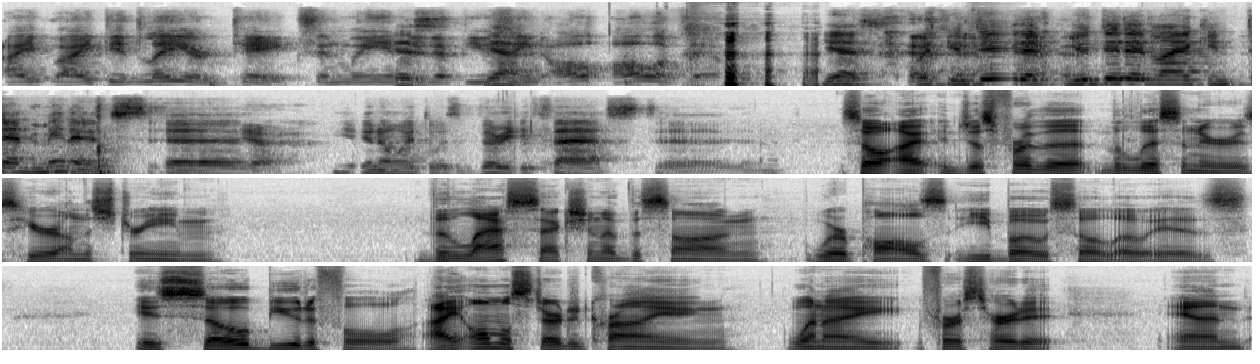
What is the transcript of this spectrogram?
I, I did layered takes and we ended yes, up using yeah. all, all of them. yes, but you did it. You did it like in ten minutes. Uh, yeah. You know, it was very fast. Uh, so I just for the the listeners here on the stream, the last section of the song where Paul's EBow solo is is so beautiful. I almost started crying when I first heard it. And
